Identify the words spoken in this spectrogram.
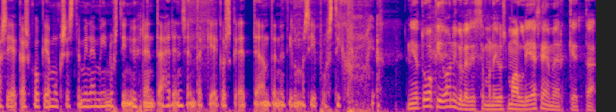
asiakaskokemuksesta, minä miinustin yhden tähden sen takia, koska ette antaneet ilmaisia postikuluja. Niin ja tuokin on kyllä siis semmoinen just malliesimerkki, että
